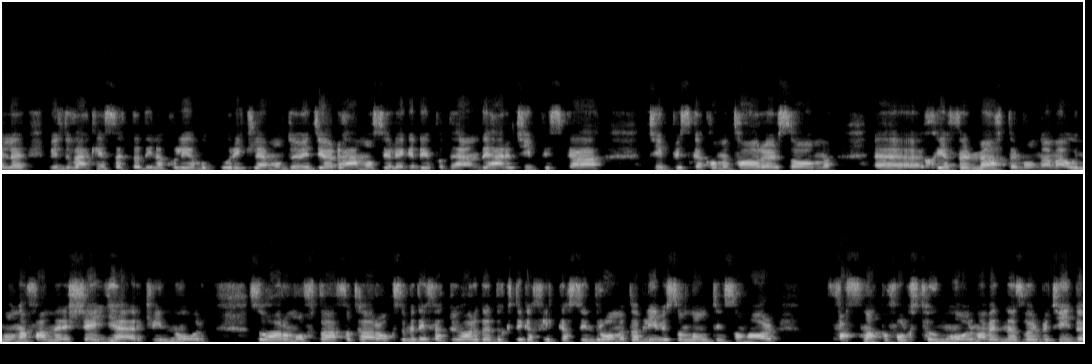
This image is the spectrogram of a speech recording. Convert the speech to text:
Eller vill du verkligen sätta dina kollegor i kläm? Om du inte gör det här måste jag lägga det på den. Det här är typiska typiska kommentarer som eh, chefer möter många med. Och i många fall när det är tjejer, kvinnor, så har de ofta fått höra också, men det är för att du har det där duktiga flicka-syndromet. Det har blivit som någonting som har fastnat på folks tungor. Man vet inte ens vad det betyder.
